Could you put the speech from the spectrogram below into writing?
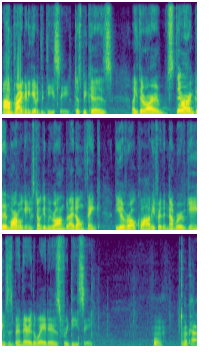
I'm probably going to give it to DC just because, like, there are there are good Marvel games. Don't get me wrong, but I don't think the overall quality for the number of games has been there the way it is for DC. Hmm. Okay.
